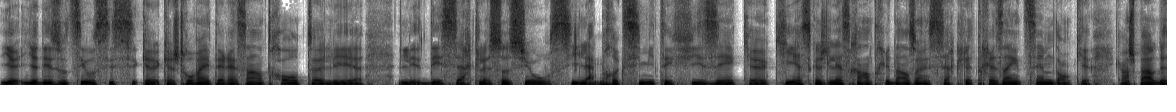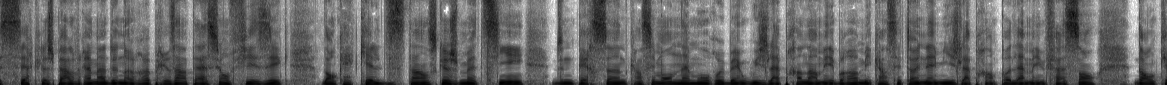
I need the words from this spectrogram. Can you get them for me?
Il y, a, il y, a, des outils aussi que, que je trouve intéressants, entre autres, les, les des cercles sociaux aussi, la hmm. proximité physique. Euh, qui est-ce que je laisse rentrer dans un cercle très intime? Donc, quand je parle de cercle, je parle vraiment d'une représentation physique. Donc, à quelle distance que je me tiens d'une personne? Quand c'est mon amoureux, ben oui, je la prends dans mes bras, mais quand c'est un ami, je la prends pas de la même façon. Donc,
